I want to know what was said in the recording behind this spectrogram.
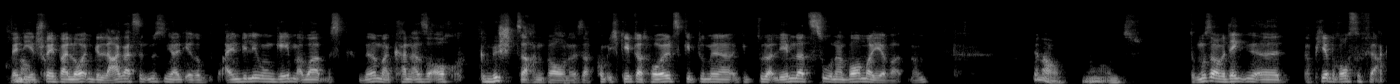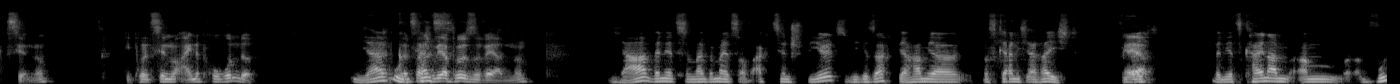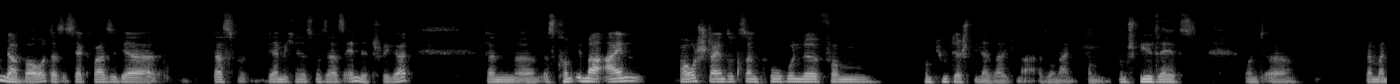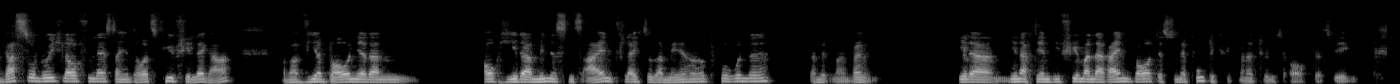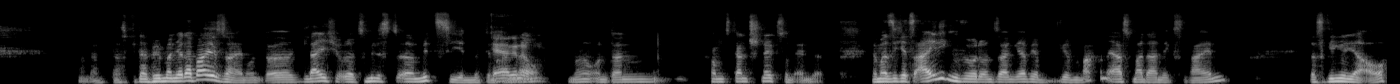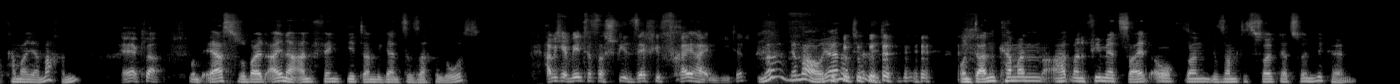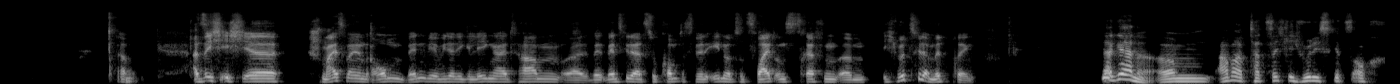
Wenn genau. die entsprechend bei Leuten gelagert sind, müssen die halt ihre Einwilligung geben, aber es, ne, man kann also auch gemischt Sachen bauen. Ich sage, komm, ich gebe das Holz, gib du mir, gib du das Leben dazu und dann bauen wir hier was. Ne? Genau. Und du musst aber denken, äh, Papier brauchst du für Aktien. Ne? Die produzieren nur eine pro Runde. Ja, gut. Könnte schon wieder böse werden, ne? Ja, wenn jetzt, wenn man jetzt auf Aktien spielt, wie gesagt, wir haben ja das gar nicht erreicht. Vielleicht, ja. wenn jetzt keiner am, am, Wunder baut, das ist ja quasi der, das, der Mechanismus, der das Ende triggert, dann äh, es kommt immer ein Baustein sozusagen pro Runde vom Computerspieler, sage ich mal. Also nein, vom, vom Spiel selbst. Und äh, wenn man das so durchlaufen lässt, dann dauert es viel, viel länger. Aber wir bauen ja dann auch jeder mindestens ein, vielleicht sogar mehrere pro Runde, damit man, weil jeder, je nachdem, wie viel man da reinbaut, desto mehr Punkte kriegt man natürlich auch. Deswegen. Das, da will man ja dabei sein und äh, gleich oder zumindest äh, mitziehen mit dem ja, anderen. Genau. Ne? Und dann kommt es ganz schnell zum Ende. Wenn man sich jetzt einigen würde und sagen, ja, wir, wir machen erstmal da nichts rein, das ginge ja auch, kann man ja machen. Ja, ja, klar. Und erst sobald einer anfängt, geht dann die ganze Sache los. Habe ich erwähnt, dass das Spiel sehr viel Freiheiten bietet? Ja, genau, ja, natürlich. und dann kann man, hat man viel mehr Zeit, auch sein gesamtes Zeug da zu entwickeln. Also ich, ich äh, schmeiß mal in den Raum, wenn wir wieder die Gelegenheit haben, oder wenn es wieder dazu kommt, dass wir eh nur zu zweit uns treffen, ähm, ich würde es wieder mitbringen. Ja, gerne. Ähm, aber tatsächlich würde ich es jetzt auch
